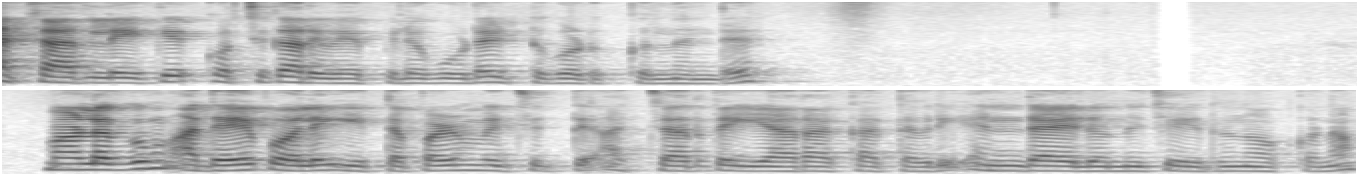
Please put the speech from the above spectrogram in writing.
അച്ചാറിലേക്ക് കുറച്ച് കറിവേപ്പില കൂടെ ഇട്ട് കൊടുക്കുന്നുണ്ട്. മുളകും അതേപോലെ ഈത്തപ്പഴം വെച്ചിട്ട് അച്ചാർ തയ്യാറാക്കാത്തവർ എന്തായാലും ഒന്ന് ചെയ്ത് നോക്കണം.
